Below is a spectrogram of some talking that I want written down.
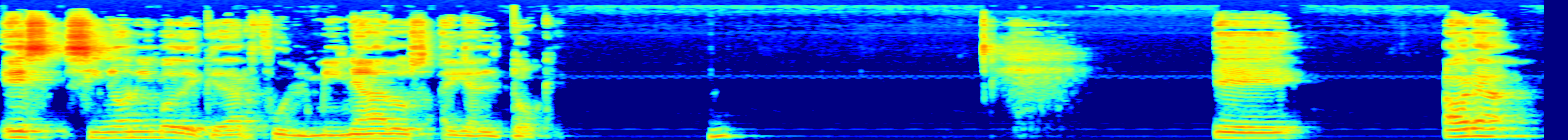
es sinónimo de quedar fulminados ahí al toque. Eh, ahora,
